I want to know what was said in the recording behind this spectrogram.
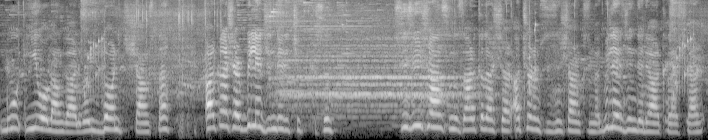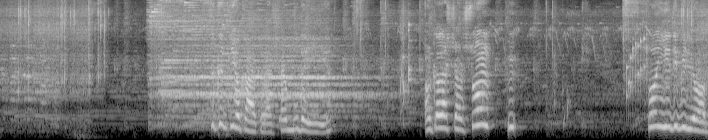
bu iyi olan galiba %12 şansla. Arkadaşlar bir legendary çıksın. Sizin şansınız arkadaşlar. Açıyorum sizin şarkısını. Bir legendary arkadaşlar. Yok arkadaşlar. Bu da iyi. Arkadaşlar son son 7 milyon.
